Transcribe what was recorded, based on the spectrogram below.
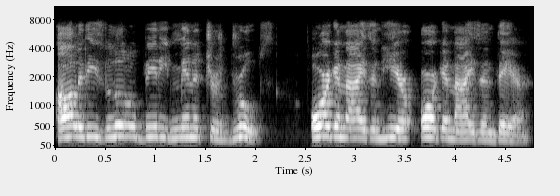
all of these little bitty miniature groups organizing here, organizing there.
